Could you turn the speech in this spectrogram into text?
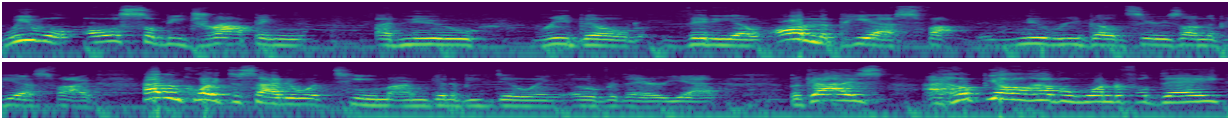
we will also be dropping a new rebuild video on the PS5, new rebuild series on the PS5. Haven't quite decided what team I'm going to be doing over there yet. But guys, I hope y'all have a wonderful day.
